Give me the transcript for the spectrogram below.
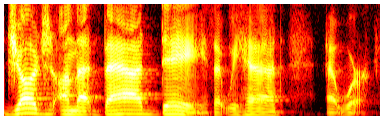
judged on that bad day that we had at work.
